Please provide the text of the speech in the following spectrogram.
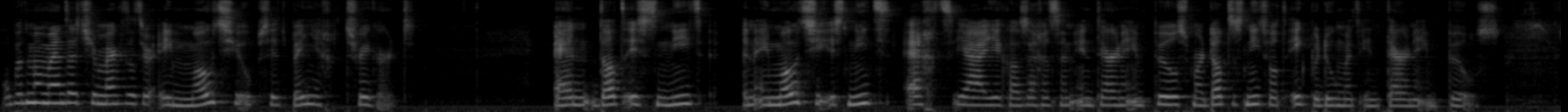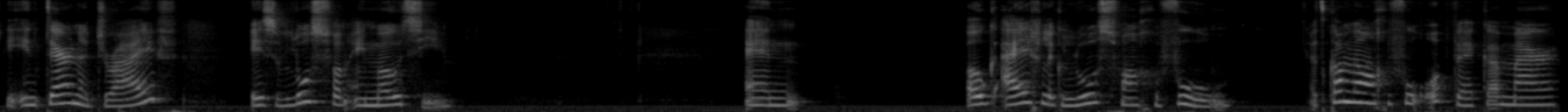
op het moment dat je merkt dat er emotie op zit, ben je getriggerd. En dat is niet, een emotie is niet echt, ja, je kan zeggen het is een interne impuls, maar dat is niet wat ik bedoel met interne impuls. Die interne drive is los van emotie. En ook eigenlijk los van gevoel. Het kan wel een gevoel opwekken, maar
